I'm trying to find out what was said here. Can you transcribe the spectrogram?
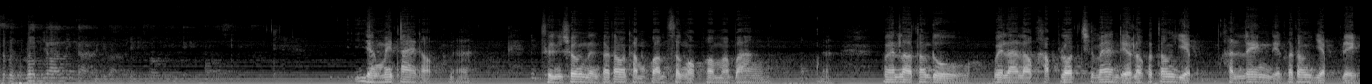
สรุปรวบยอดใน ยังไม่ได้หรอกนะถึงช่วงหนึ่งก็ต้องทำความสงบเข้ามาบ้างนะเพราะฉะนั้นเราต้องดูเวลาเราขับรถใช่ไหมเดี๋ยวเราก็ต้องเหยียบคันเร่ง เดี๋ยวก็ต้องเหยียบเบรก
